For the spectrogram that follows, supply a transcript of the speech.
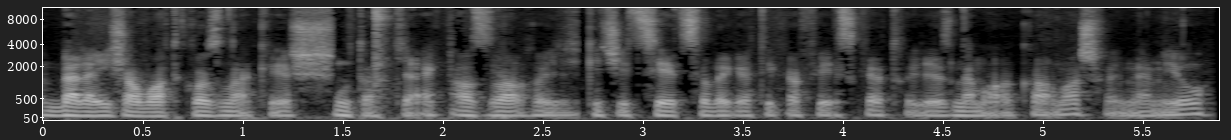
bele is avatkoznak, és mutatják azzal, hogy kicsit szétszedegetik a fészket, hogy ez nem alkalmas, vagy nem jó.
